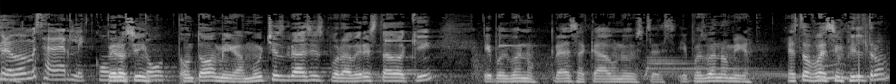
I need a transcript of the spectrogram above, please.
Pero vamos a darle con Pero sí, todo. con todo, amiga. Muchas gracias por haber estado aquí. Y pues bueno, gracias a cada uno de ustedes. Y pues bueno, amiga, esto fue Sin Filtro.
